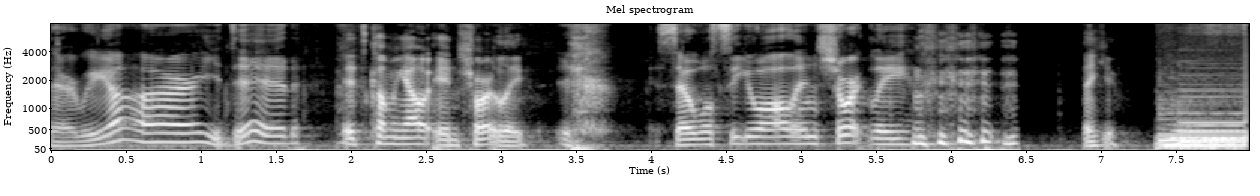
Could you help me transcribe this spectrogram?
There we are. You did. It's coming out in shortly. So we'll see you all in shortly. Thank you.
